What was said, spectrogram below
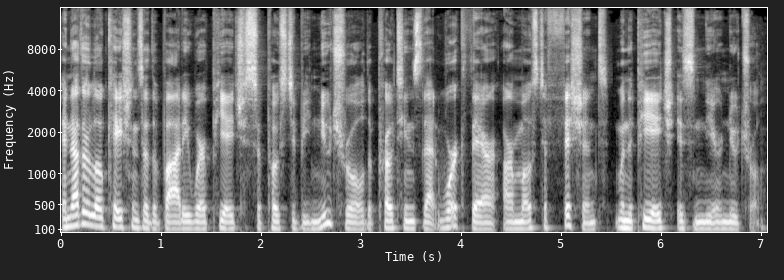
In other locations of the body where pH is supposed to be neutral, the proteins that work there are most efficient when the pH is near neutral.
